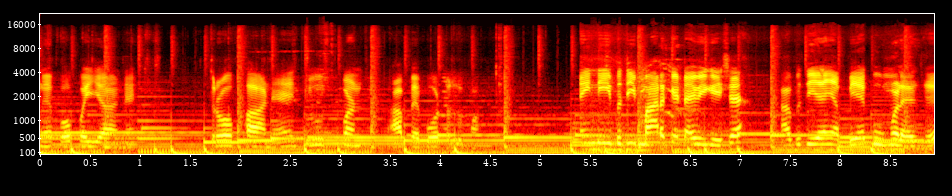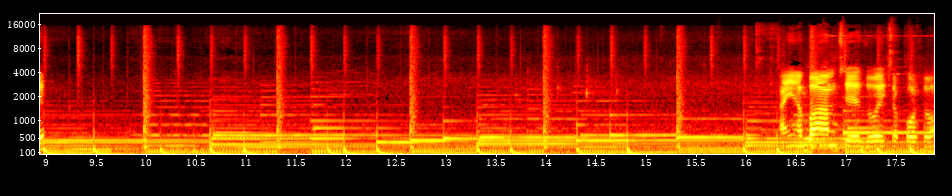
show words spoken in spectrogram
ને પપૈયા ને ત્રોફા ને જ્યુસ પણ આપે બોટલમાં અહીંની બધી માર્કેટ આવી ગઈ છે. આ બધી અહીંયા બેગું મળે છે. અહીંયા બામ છે જોઈ શકો છો.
